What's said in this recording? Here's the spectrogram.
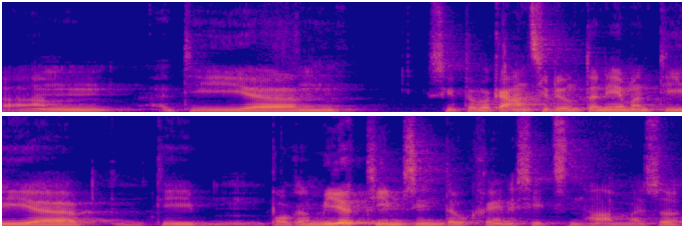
Ähm, die ähm, es gibt aber ganz viele Unternehmen, die, äh, die Programmierteams in der Ukraine sitzen haben. Also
